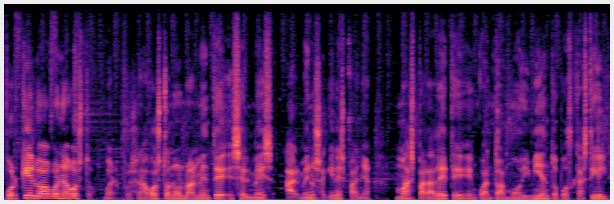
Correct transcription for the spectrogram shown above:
¿Por qué lo hago en agosto? Bueno, pues en agosto normalmente es el mes, al menos aquí en España, más paradete en cuanto a movimiento podcastil,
